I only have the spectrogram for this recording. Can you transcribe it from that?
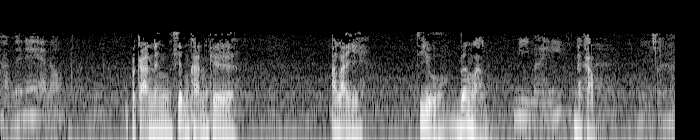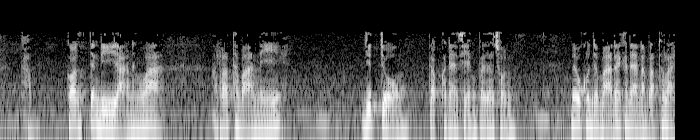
ถามได้แน่เนาะ ประการหนึ่งที่สำคัญคืออะไรที่อยู่เบื้องหลัง มีไหมนะครับ มีใช่ไหม ครับ ก็ยังดีอย่างหนึ่งว่า รัฐบาลนี้ ยึดโยงกับคะแนนเสียงประชาชน ไม่ว่าคุณจะมาได้คะแนนลำดับเท่าไหร่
